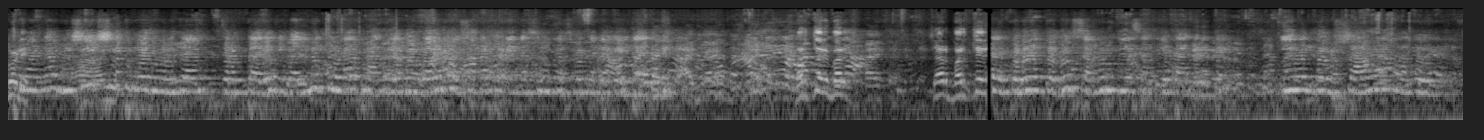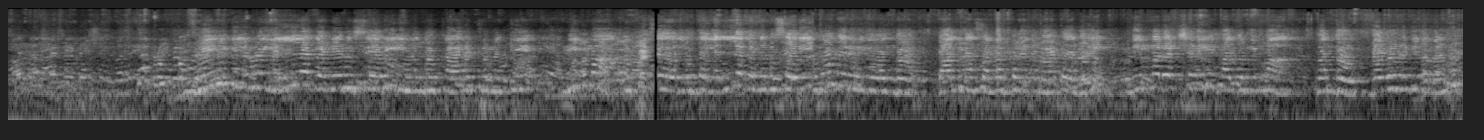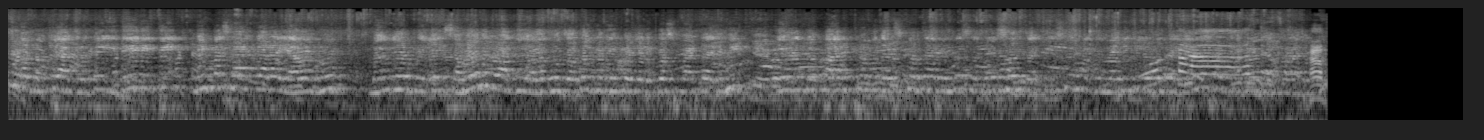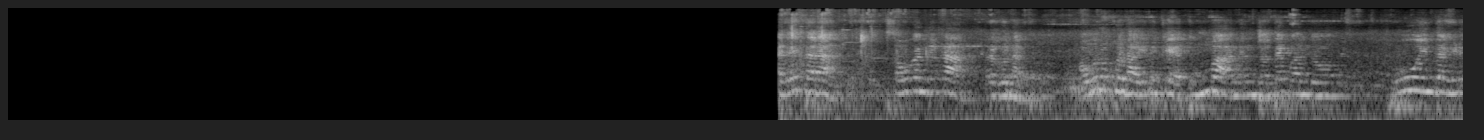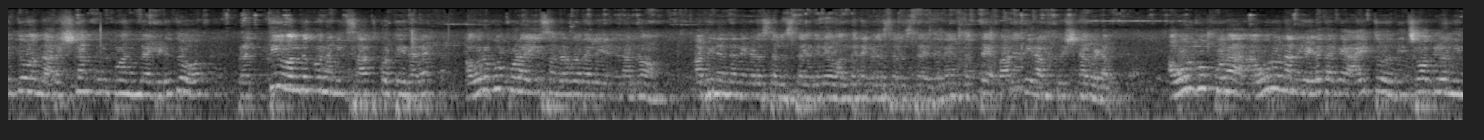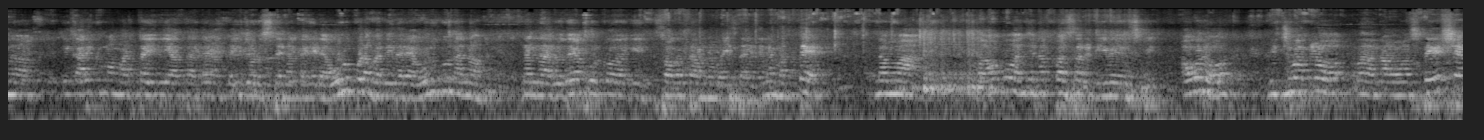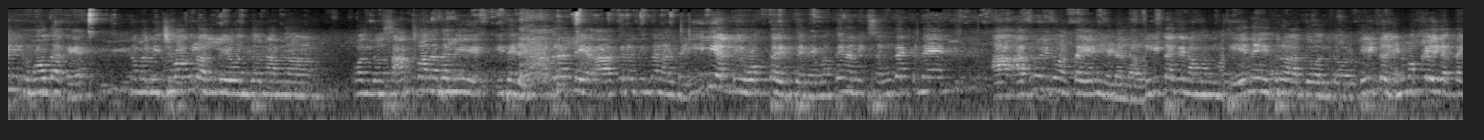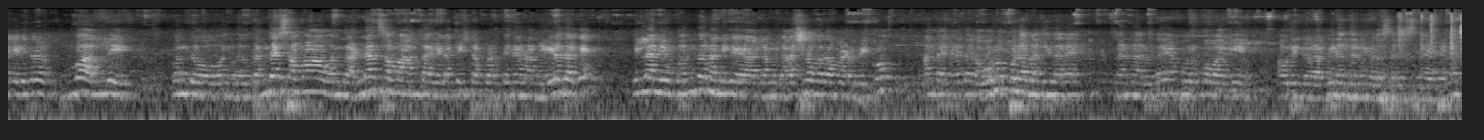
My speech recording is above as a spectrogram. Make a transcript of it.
ಕಾರ್ಯಕ್ರಮವನ್ನು ಜರುಗ್ತಾರೆ ನೀವೆಲ್ಲರೂ ಕೂಡ ಭಾಗಿಯಾಗಿ ಗೌರವ ಸಮರ್ಪಣೆಯನ್ನು ಸ್ವೀಕರಿಸಬೇಕಂತ ಹೇಳ್ತಾ ಇದ್ದೀವಿ. ಬರ್ತೀರಿ ಬರ್ ಸರ್ ಬರ್ತೀರಿ. ಕೊಡುವಂಥದ್ದು ಸಮೃದ್ಧಿಯ ಸಂಕೇತ ಆಗಿರುತ್ತೆ. ಈ ಒಂದು ಶ್ರಾವಣ ಹಾಗೂ ವೇದಿಕೆಯಲ್ಲಿರುವ ಎಲ್ಲ ಗಣ್ಯರು ಸೇರಿ ಈ ಒಂದು ಕಾರ್ಯಕ್ರಮಕ್ಕೆ ನಿಮ್ಮ ಉಪಸ್ಥಿತರಿರುವಂತ ಎಲ್ಲ ಗಣ್ಯರು ಸೇರಿ ಮೂವರಿಗೆ ಬಾಗಿನ ಸಮರ್ಪಣೆಯನ್ನು ಮಾಡ್ತಾ ಇದ್ದೀವಿ ನಿಮ್ಮ ರಕ್ಷಣೆ ಹಾಗೂ ನಿಮ್ಮ ಒಂದು ಬೆಳವಣಿಗೆ ನಮ್ಮೆಲ್ಲರೂ ಕೂಡ ಮುಖ್ಯ ಆಗಿರುತ್ತೆ. ಇದೇ ರೀತಿ ನಿಮ್ಮ ಸಹಕಾರ ಯಾವಾಗಲೂ ಮಂಗಳೂರು ಮೇಲೆ ಸಹೋದರವಾಗಿ ಯಾವಾಗಲೂ ಜೊತೆಗಿರಬೇಕು ರಿಕ್ವೆಸ್ಟ್ ಮಾಡ್ತಾ ಇದೀವಿ ಈ ಒಂದು ಕಾರ್ಯಕ್ರಮ ನಡೆಸ್ಕೊಡ್ತಾ ಇರೋದು ಸಂದೇಶ ಹಾಗೂ ವೇದಿಕೆ ಸೌಗಂಧಿಕ ರಘುನಾಥ್. ಅವರು ಕೂಡ ಇದಕ್ಕೆ ತುಂಬಾ ನನ್ನ ಜೊತೆ ಬಂದು ಹೂವಿಂದ ಹಿಡಿದು ಒಂದು ಅರಶಿನ ಕುಂಕುಮದಿಂದ ಹಿಡಿದು ಪ್ರತಿಯೊಂದಕ್ಕೂ ನನಗೆ ಸಾಥ್ ಕೊಟ್ಟಿದ್ದಾರೆ. ಅವರಿಗೂ ಕೂಡ ಈ ಸಂದರ್ಭದಲ್ಲಿ ನಾನು ಅಭಿನಂದನೆಗಳು ಸಲ್ಲಿಸ್ತಾ ಇದ್ದೇನೆ, ವಂದನೆಗಳು ಸಲ್ಲಿಸ್ತಾ ಇದ್ದೇನೆ. ಮತ್ತೆ ಭಾರತಿ ರಾಮಕೃಷ್ಣ ಮೇಡಮ್ ಅವ್ರಿಗೂ ಕೂಡ ಅವರು ನಾನು ಹೇಳಿದಾಗೆ ಆಯ್ತು, ನಿಜವಾಗ್ಲೂ ನೀನು ಈ ಕಾರ್ಯಕ್ರಮ ಮಾಡ್ತಾ ಇದೀಯಾ ಅಂತ ಅಂದ್ರೆ ಕೈ ಜೋಡಿಸ್ತೇನೆ ಅಂತ ಹೇಳಿ ಅವರು ಕೂಡ ಬಂದಿದ್ದಾರೆ. ಅವ್ರಿಗೂ ನಾನು ನನ್ನ ಹೃದಯಪೂರ್ವಕವಾಗಿ ಸ್ವಾಗತವನ್ನು ವಹಿಸ್ತಾ ಇದ್ದೇನೆ. ಮತ್ತೆ ನಮ್ಮ Babu Anjanappa sir D Y S P ಅವರು ನಿಜವಾಗ್ಲೂ ನಾವು ಸ್ಟೇಷನ್ಗೆ ಹೋದಾಗೆ ನಮ್ಮ ನಿಜವಾಗ್ಲೂ ಅಲ್ಲಿ ಒಂದು ನನ್ನ ಒಂದು ಸಾಂತ್ವನದಲ್ಲಿ ಇದ್ದೇನೆ. ಅದರಲ್ಲಿ ಆಗಿರೋದ್ರಿಂದ ನಾನು ಡೈಲಿ ಅಲ್ಲಿ ಹೋಗ್ತಾ ಇರ್ತೇನೆ. ಮತ್ತೆ ನನಗೆ ಸಂಘಟನೆ ಅದು ಇದು ಅಂತ ಏನು ಹೇಳಲ್ಲ ನೀಟಾಗಿ ನಮ್ಮ ಏನೇ ಇದ್ರು ಅದು ಒಂದು ಡೇಟ್ ಹೆಣ್ಮಕ್ಳಿಗೆ ಅಂತ ಹೇಳಿದ್ರೆ ತುಂಬಾ ಅಲ್ಲಿ ಒಂದು ಒಂದು ತಂದೆ ಸಮ, ಒಂದು ಅಣ್ಣನ ಸಮ ಅಂತ ಹೇಳಕ್ ಇಷ್ಟಪಡ್ತೇನೆ. ನಾನು ಹೇಳಿದಾಗೆ, ಇಲ್ಲ, ನೀವು ಬಂದು ನನಗೆ ನಮಗೆ ಆಶೀರ್ವಾದ ಮಾಡಬೇಕು. ಅಂತ ಹೇಳಿದಾಗ ಅವರು ಕೂಡ ಬಂದಿದ್ದಾರೆ. ನನ್ನ ಹೃದಯಪೂರ್ವಕವಾಗಿ ಅವರಿಗೆ ಅಭಿನಂದನೆಗಳು ಸಲ್ಲಿಸ್ತಾ ಇದ್ದೇನೆ.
